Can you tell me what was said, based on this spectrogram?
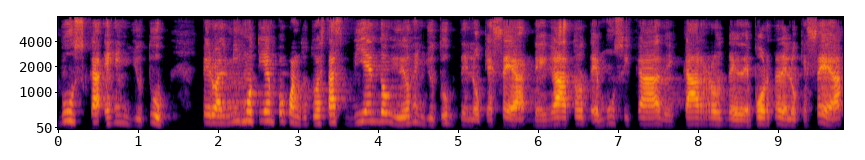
busca es en YouTube pero al mismo tiempo cuando tú estás viendo videos en YouTube de lo que sea, de gatos, de música, de carros, de deporte, de lo que sea,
